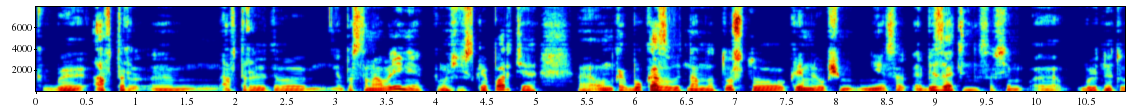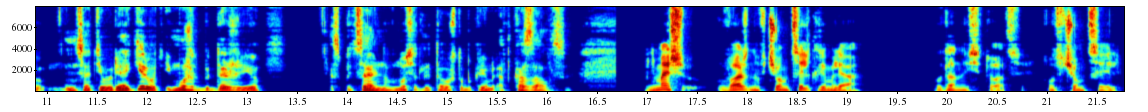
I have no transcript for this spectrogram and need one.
как бы автор, э, автор этого постановления, коммунистическая партия, э, он как бы указывает нам на то, что Кремль, в общем, не со- обязательно совсем э, будет на эту инициативу реагировать, и, может быть, даже ее специально вносят для того, чтобы Кремль отказался. Понимаешь, важно, в чем цель Кремля в данной ситуации. Вот в чем цель.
